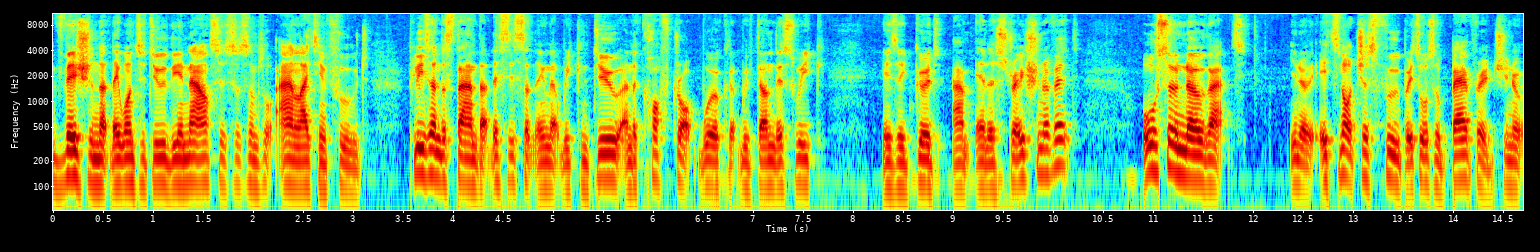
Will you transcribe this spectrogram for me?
vision that they want to do the analysis of some sort of analyzing food, please understand that this is something that we can do, and the cough drop work that we've done this week is a good um, illustration of it. Also, know that you know it's not just food, but it's also beverage. You know,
